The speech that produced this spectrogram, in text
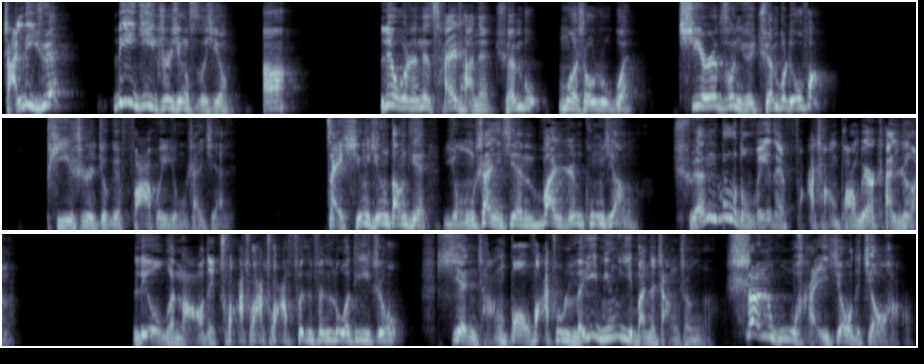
斩立决，立即执行死刑啊！六个人的财产呢，全部没收入关，妻儿子女全部流放。批示就给发回永善县了。在行刑当天，永善县万人空巷啊，全部都围在法场旁边看热闹。六个脑袋唰唰唰纷纷落地之后，现场爆发出雷鸣一般的掌声啊，山呼海啸的叫好。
